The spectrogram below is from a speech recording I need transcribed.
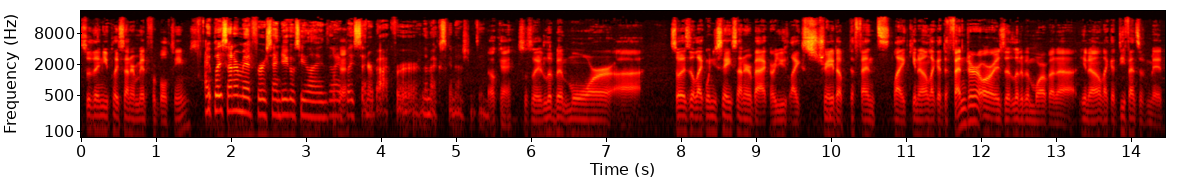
So then you play center mid for both teams. I play center mid for San Diego Sea Lions, and Okay. I play center back for the Mexican national team. Okay. So so a little bit more. Uh, so is it like when you say center back, are you like straight up defense, like you know, like a defender, or is it a little bit more of a uh, you know, like a defensive mid?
